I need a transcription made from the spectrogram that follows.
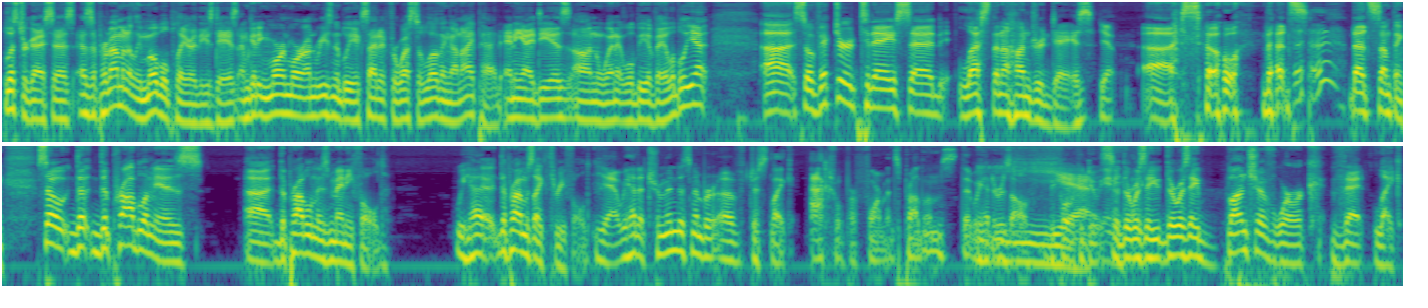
Blister Guy says, as a predominantly mobile player these days, I'm getting more and more unreasonably excited for West of Loathing on iPad. Any ideas on when it will be available yet? Uh, so Victor today said less than 100 days. Yep. Uh, so that's that's something. So the the problem is uh, the problem is manyfold. We Uh, had The problem is like threefold. yeah, we had a tremendous number of just like actual performance problems that we had to resolve before we could do anything. So there was a there was a bunch of work that like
